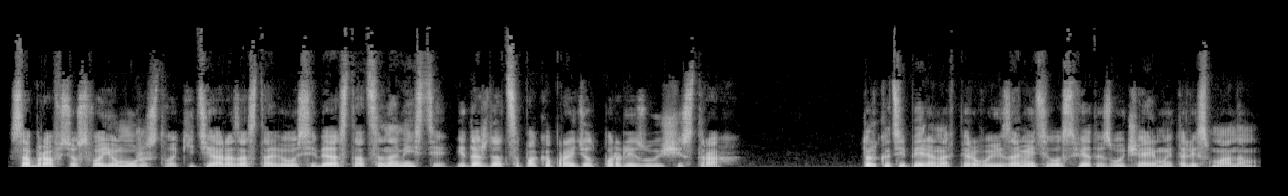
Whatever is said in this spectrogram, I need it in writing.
Собрав все свое мужество, Китиара заставила себя остаться на месте и дождаться, пока пройдет парализующий страх. Только теперь она впервые заметила свет, излучаемый талисманом.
